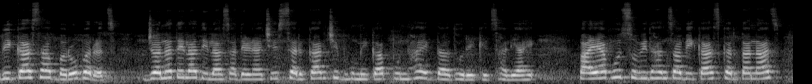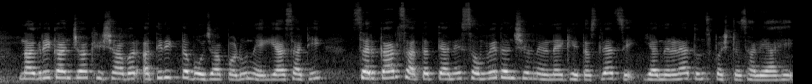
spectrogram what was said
विकासाबरोबरच जनतेला दिलासा देण्याची सरकारची भूमिका पुन्हा एकदा अधोरेखित झाली आहे. पायाभूत सुविधांचा विकास करतानाच नागरिकांच्या खिशावर अतिरिक्त बोजा पडू नये यासाठी सरकार सातत्याने संवेदनशील निर्णय घेत असल्याचे या निर्णयातून स्पष्ट झाले आहे.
